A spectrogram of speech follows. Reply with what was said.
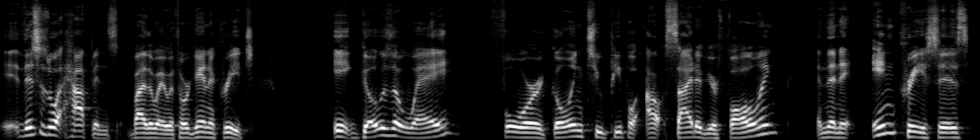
this is what happens, by the way, with organic reach. It goes away for going to people outside of your following and then it increases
